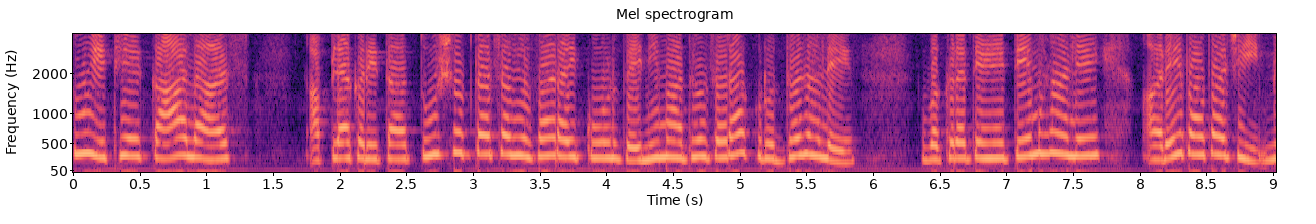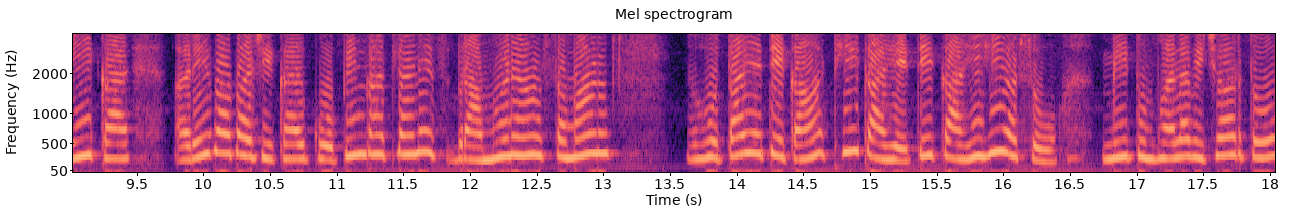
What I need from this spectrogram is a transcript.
तू इथे का आलास? आपल्याकरिता तू शब्दाचा व्यवहार ऐकून वेणी माधव जरा क्रुद्ध झाले. वक्रतेने ते म्हणाले अरे बाबाजी मी काय अरे बाबाजी काय कोपिंग घातल्यानेच ब्राह्मणा समान होता येते का? ठीक आहे ते काहीही असो. मी तुम्हाला विचारतो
